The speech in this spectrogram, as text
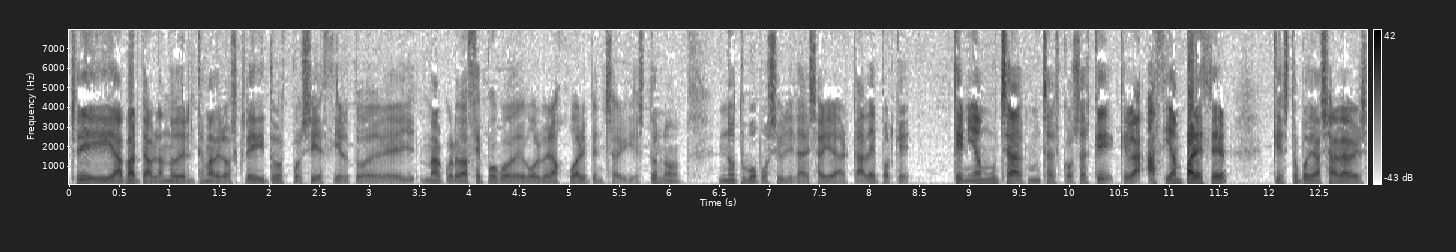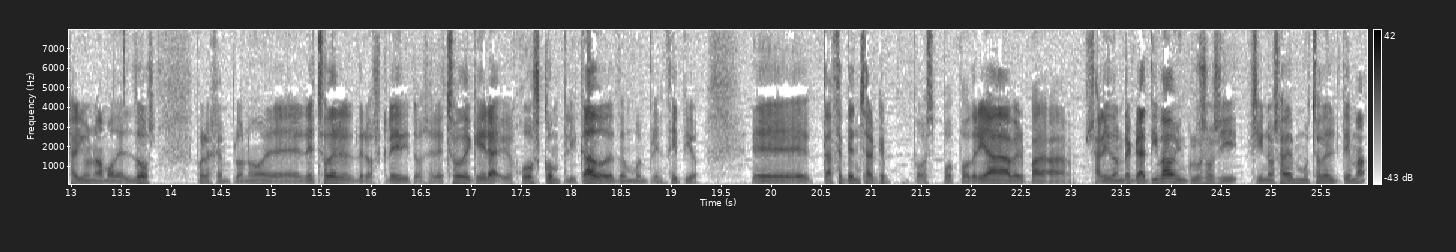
Sí, y aparte, hablando del tema de los créditos, pues sí, es cierto. eh, me acuerdo hace poco de volver a jugar y pensar, y esto no, no tuvo posibilidad de salir al arcade porque tenía muchas, muchas cosas que, que hacían parecer que esto podía haber salido en una Model 2, por ejemplo, ¿no? Eh, El hecho del- de, los créditos, el hecho de que era, el juego es complicado desde un buen principio. Eh, te hace pensar que pues, pues podría haber pa- salido en recreativa o incluso si, si no sabes mucho del tema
